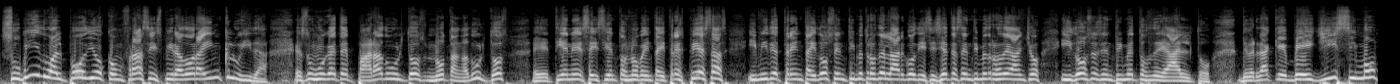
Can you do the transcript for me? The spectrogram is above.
subido al podio con frase inspiradora incluida. Es un juguete para adultos, no tan adultos. Eh, tiene 693 piezas y mide 32 centímetros de largo, 17 centímetros de ancho y 12 centímetros de alto. De verdad que bellísimo.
